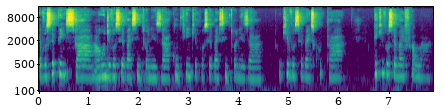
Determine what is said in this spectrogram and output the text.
É você pensar aonde você vai sintonizar, com quem que você vai sintonizar, o que você vai escutar, O que, que você vai falar?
